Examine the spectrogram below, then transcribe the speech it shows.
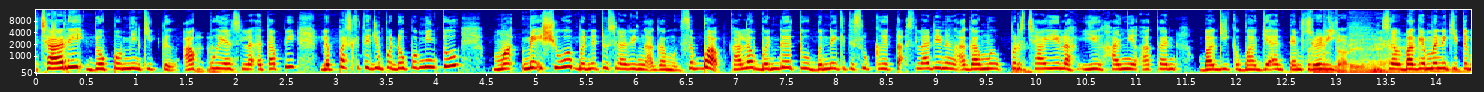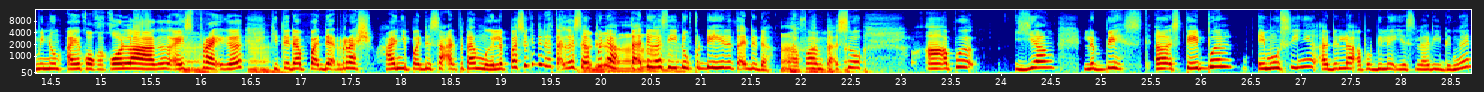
cari dopamin kita. Apa yang sel- tapi lepas kita jumpa dopamin tu ma- make sure benda tu selari dengan agama. Sebab kalau benda tu benda kita suka tak selari dengan agama, percayalah ia hanya akan bagi kebahagiaan temporary. Sementara, eh. Sebagaimana kita minum air Coca-Cola ke, air Sprite ke, kita dapat that rush hanya pada saat pertama. Lepas tu kita dah tak rasa Tak apa dah. Tak ada rasa hidung pedih dah tak ada dah. Ha, faham tak? So uh, apa yang lebih uh, stable emosinya adalah apabila ia selari dengan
